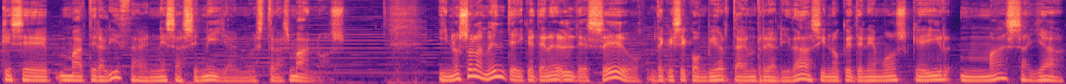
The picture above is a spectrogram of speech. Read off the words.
que se materializa en esa semilla en nuestras manos. Y no solamente hay que tener el deseo de que se convierta en realidad, sino que tenemos que ir más allá.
